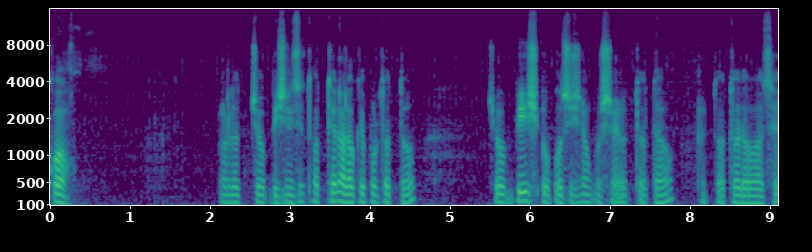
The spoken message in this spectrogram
ক। হলো চব্বিশ নিচে তথ্যের আলোকে প্রদত্ত চব্বিশ ও পঁচিশ নং প্রশ্নের উত্তর দাও। তথ্য দেওয়া আছে।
